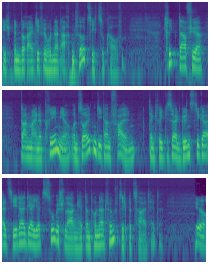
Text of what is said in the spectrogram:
ich bin bereit, die für 148 zu kaufen kriege dafür dann meine Prämie und sollten die dann fallen, dann kriege ich sie halt günstiger als jeder, der jetzt zugeschlagen hätte und 150 bezahlt hätte. Ja.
